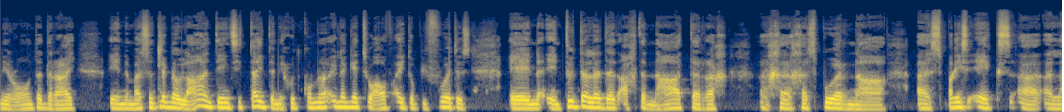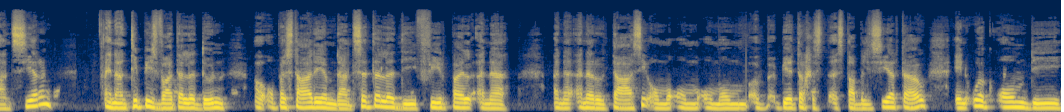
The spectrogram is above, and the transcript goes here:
die ronde draai en maar sintlik nou lae intensiteit en die goed kom nou eintlik net so half uit op die fotos en en toe hulle dit agterna terug uh, gespoor na 'n uh, SpaceX 'n uh, lansering en dan tipies wat hulle doen uh, op 'n stadium dan sit hulle die vuurpyl in 'n in 'n in 'n rotasie om om om hom beter gestabiliseer te hou en ook om die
